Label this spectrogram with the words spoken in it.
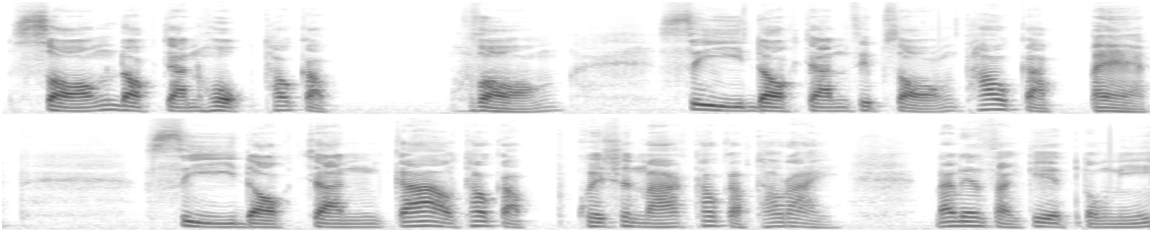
ๆ2ดอกจัน6เท่ากับ2 4 ดอกจัน 12 เท่ากับ 8 4 ดอกจัน 9 เท่ากับ question mark เท่ากับเท่าไหร่ นักเรียนสังเกตตรงนี้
